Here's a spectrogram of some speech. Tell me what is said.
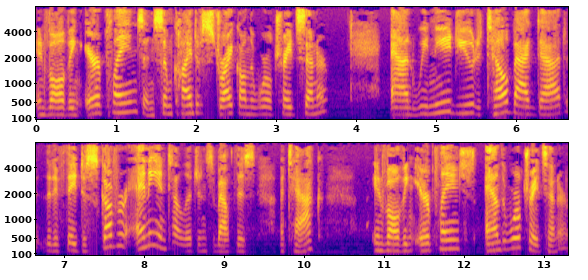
involving airplanes and some kind of strike on the World Trade Center. And we need you to tell Baghdad that if they discover any intelligence about this attack involving airplanes and the World Trade Center,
